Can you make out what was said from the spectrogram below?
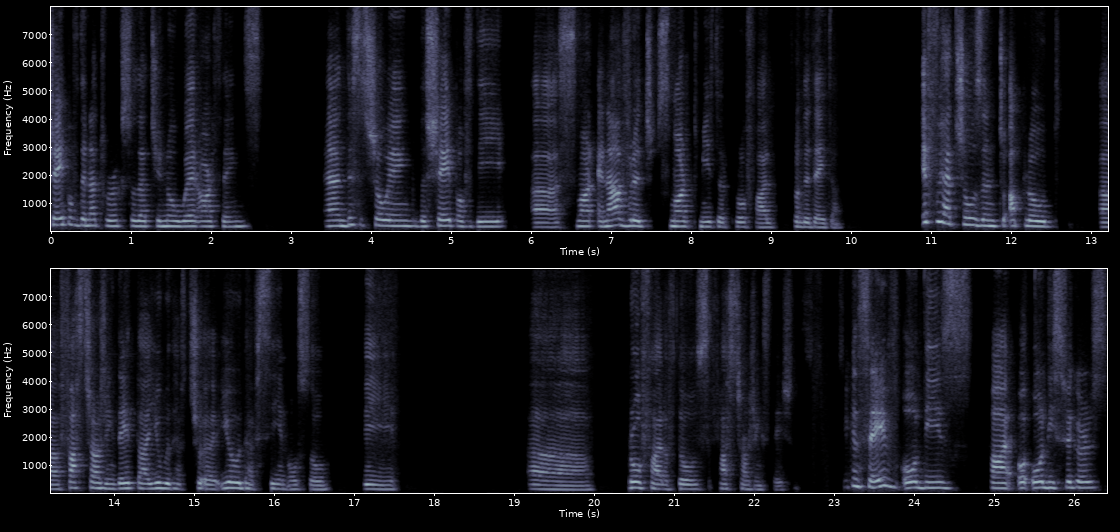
shape of the network so that you know where are things. And this is showing the shape of the uh, smart, an average smart meter profile from the data. If we had chosen to upload uh, fast charging data, you would have uh, you would have seen also the uh, profile of those fast charging stations. You can save all these all these figures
